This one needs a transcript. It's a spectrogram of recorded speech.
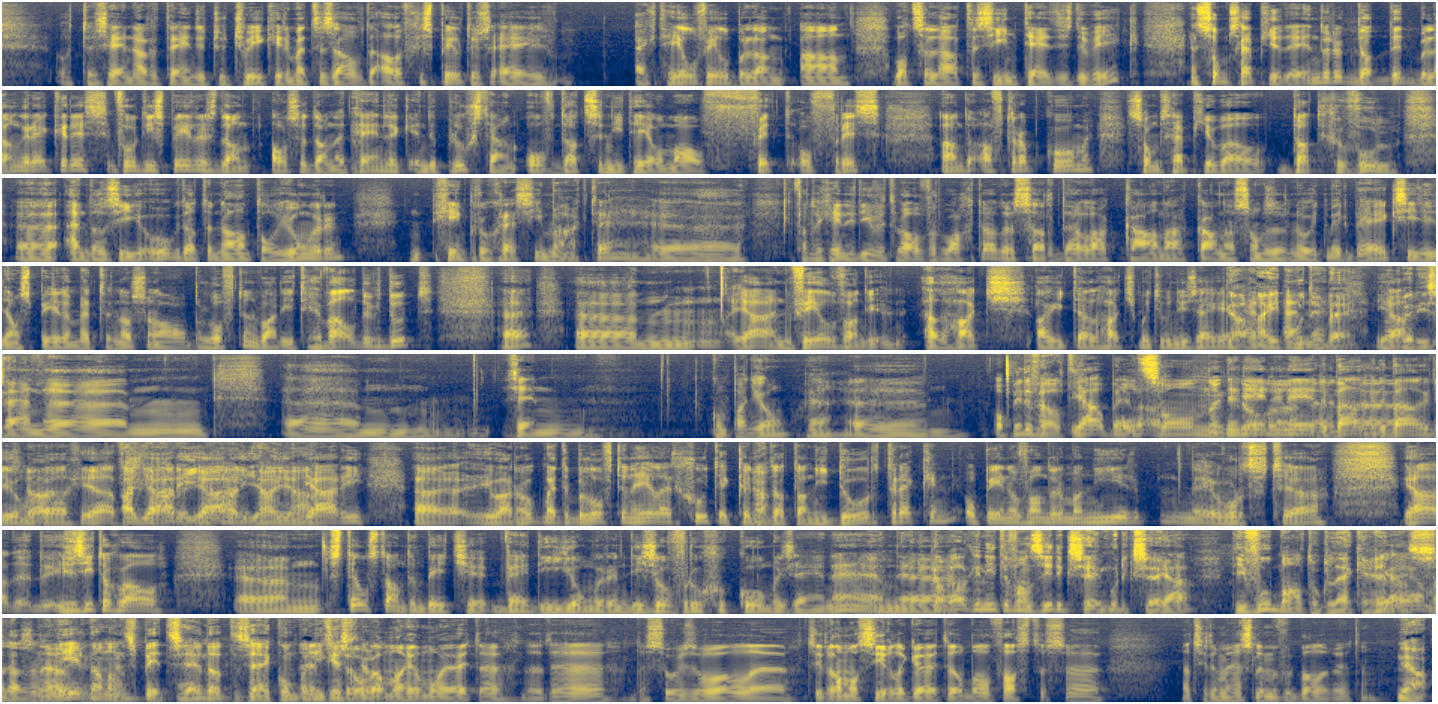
te zijn naar het einde toe, twee keer met dezelfde elf gespeeld. Dus hij echt heel veel belang aan wat ze laten zien tijdens de week. En soms heb je de indruk dat dit belangrijker is voor die spelers dan als ze dan uiteindelijk in de ploeg staan. Of dat ze niet helemaal fit of fris aan de aftrap komen. Soms heb je wel dat gevoel. Uh, en dan zie je ook dat een aantal jongeren geen progressie maakt. Hè. Uh, van degenen die we het wel verwacht hadden, Sardella, Kana. Kana soms er nooit meer bij. Ik zie die dan spelen met de nationale beloften, waar hij het geweldig doet. Hè. Uh, ja, en veel van die... El Hadj, Ait El Hadj moeten we nu zeggen. Ja, Ait moet erbij. Ja, en uh, uh, zijn compagnon... Hè, uh, op middenveld? Ja, op middenveld. Olson nee, nee, nee, nee, de Belgen, de Belgen, de jonge ja. Belgen. Ja, ah, Jari, Jari, ja, ja. Jari. Uh, die waren ook met de beloften heel erg goed. Ik kunnen ja. dat dan niet doortrekken op een of andere manier. Nee, wordt, ja. Ja, je ziet toch wel um, stilstand een beetje bij die jongeren die zo vroeg gekomen zijn. Hè. En, uh, ik kan wel genieten van Zirkzee, moet ik zeggen. Ja. Die voetbalt ook lekker. Hè? Ja, dat is, maar dat is meer dan een spits. Hè? Dat zei Company Het ziet er ook allemaal heel mooi uit. Hè? Dat, uh, dat is sowieso al, uh, het ziet er allemaal sierlijk uit, heel balvast. Dus dat ziet er met een slimme voetballer uit. Ja.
